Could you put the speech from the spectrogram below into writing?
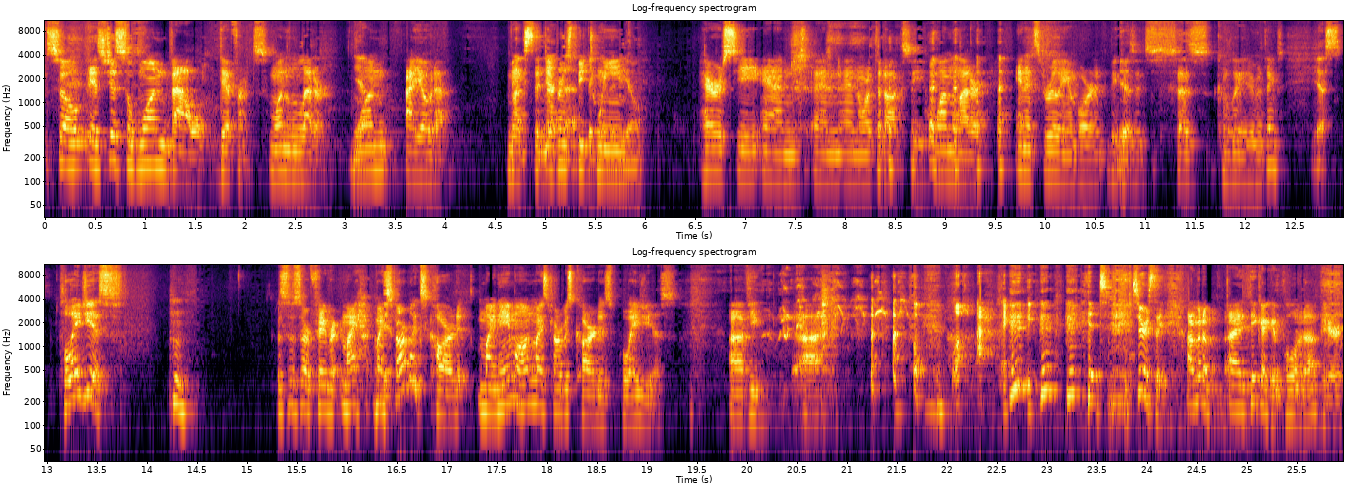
so it's just a one vowel difference, one letter, one iota makes the difference that big of a between. Heresy and, and, and orthodoxy. one letter, and it's really important because Yeah. it says completely different things. Yes. Pelagius. This is our favorite. My my Starbucks card. My name on my Starbucks card is Pelagius. Uh, if you uh, it's, seriously, I'm gonna. I think I could pull it up here.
